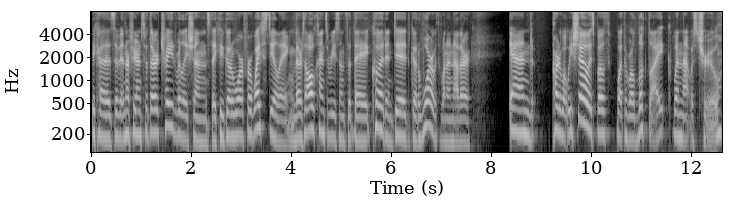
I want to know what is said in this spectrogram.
because of interference with their trade relations, they could go to war for wife stealing. There's all kinds of reasons that they could and did go to war with one another. And part of what we show is both what the world looked like when that was true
